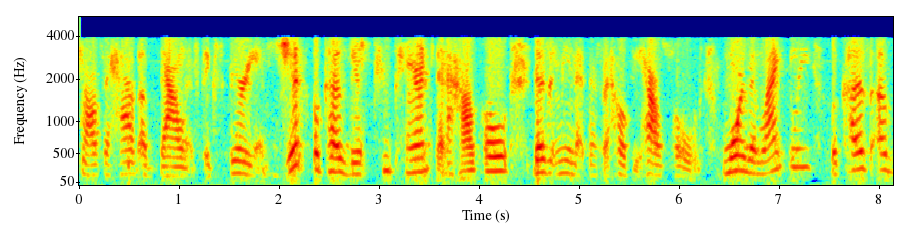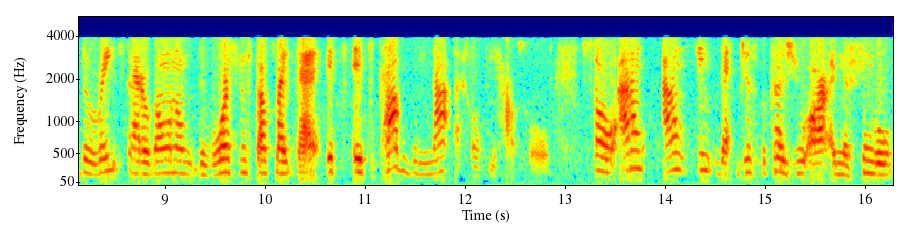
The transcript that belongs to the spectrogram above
child to have a balanced experience. Just because there's two parents in a household doesn't mean that that's a healthy household. More than likely, because of the rates that are going on with divorce and stuff like that, it's it's probably not a healthy household. So I don't I don't think that just because you are in a single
